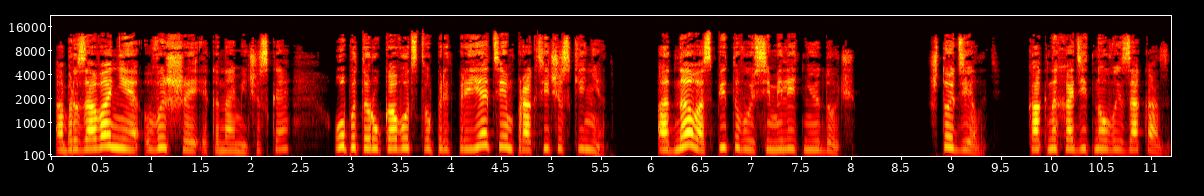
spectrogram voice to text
образование высшее экономическое, опыта руководства предприятием практически нет. Одна воспитываю семилетнюю дочь. Что делать? Как находить новые заказы?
